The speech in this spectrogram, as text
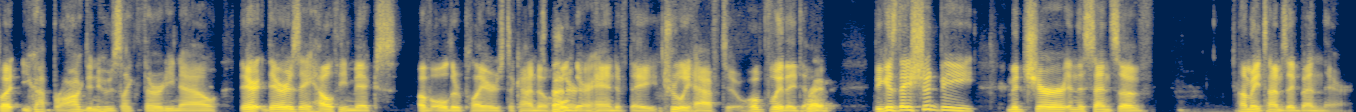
but you got Brogdon, who's like 30 now. There, there is a healthy mix of older players to kind of hold their hand if they truly have to. Hopefully, they don't, Right. because they should be mature in the sense of how many times they've been there.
